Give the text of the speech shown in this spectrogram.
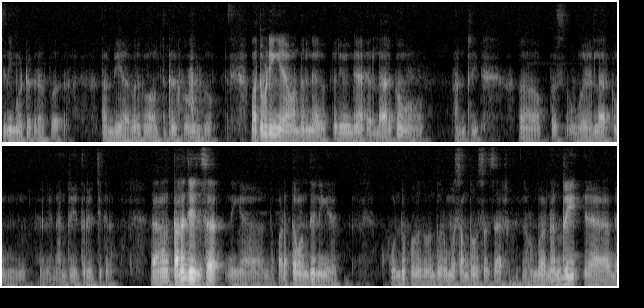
சினிமோட்டோகிராஃபர் தம்பி அவருக்கும் வாழ்த்துக்கள். உங்களுக்கும் மற்றபடி இங்கே வந்துடுங்க பெரியவங்க எல்லாருக்கும் நன்றி. ப்ளஸ் உங்கள் எல்லாருக்கும் நன்றியை தெரிவிச்சுக்கிறேன். தனஜெயின் சார் நீங்கள் இந்த படத்தை வந்து நீங்கள் கொண்டு போகிறது வந்து ரொம்ப சந்தோஷம் சார். ரொம்ப நன்றி. அந்த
